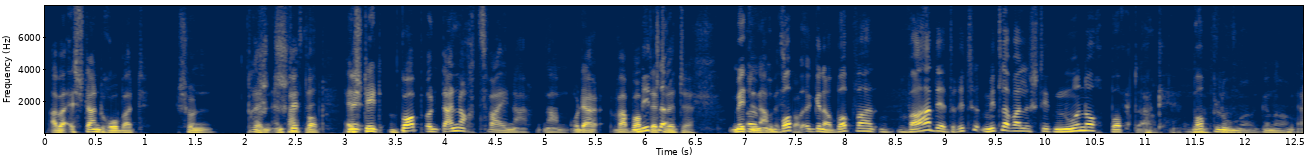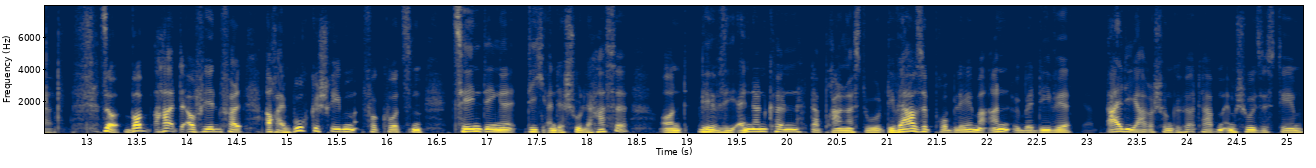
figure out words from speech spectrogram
Aber es stand Robert schon drin. Steht. Bob. Es Nee. steht Bob und dann noch zwei Namen. Oder war Bob der Mittler- dritte? Mittelname Äh, ist Bob, Bob. äh, Genau, Bob war, war der dritte. Mittlerweile steht nur noch Bob da. Okay. Bob Blume, genau. Ja. So, Bob hat auf jeden Fall auch ein Buch geschrieben vor kurzem. Zehn Dinge, die ich an der Schule hasse und wie wir sie ändern können. Da prangerst du diverse Probleme an, über die wir all die Jahre schon gehört haben im Schulsystem.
